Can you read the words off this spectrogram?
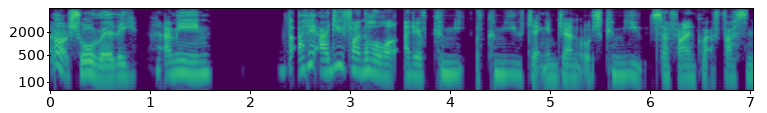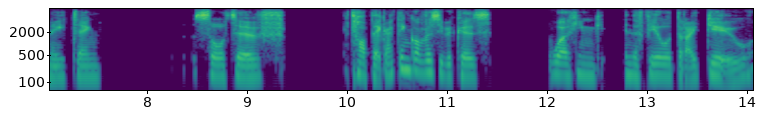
I'm not sure, really. I mean, I think I do find the whole idea of commu- of commuting in general, just commutes, I find quite a fascinating sort of topic. I think obviously because working in the field that I do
